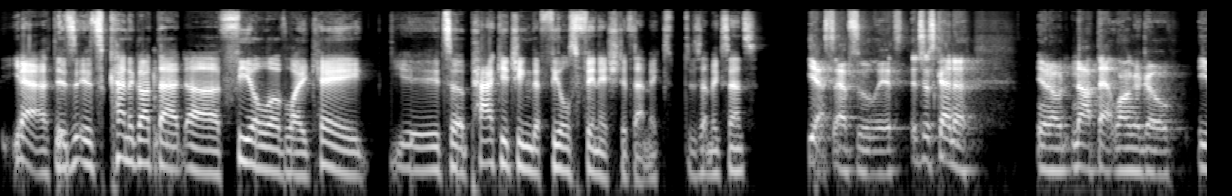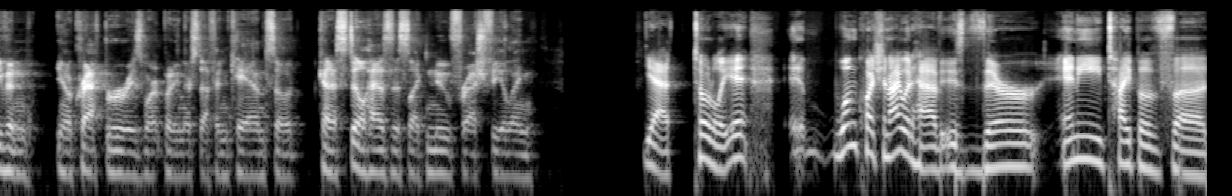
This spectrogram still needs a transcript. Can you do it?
Yeah, it's, it's kind of got that uh, feel of like, hey, it's a packaging that feels finished. If that makes does that make sense? Yes, absolutely. It's it's just kind of you know not that long ago, even you know craft breweries weren't putting their stuff in cans, so it kind of still has this like new, fresh feeling yeah, totally. It, it, one question I would have is there any type of uh,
